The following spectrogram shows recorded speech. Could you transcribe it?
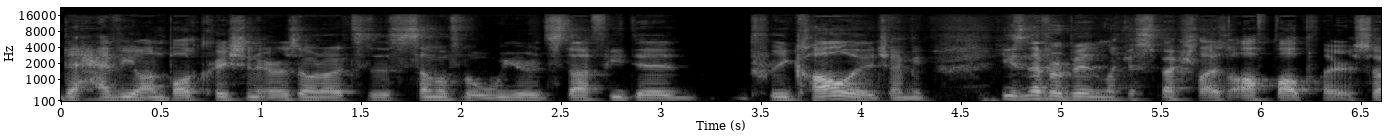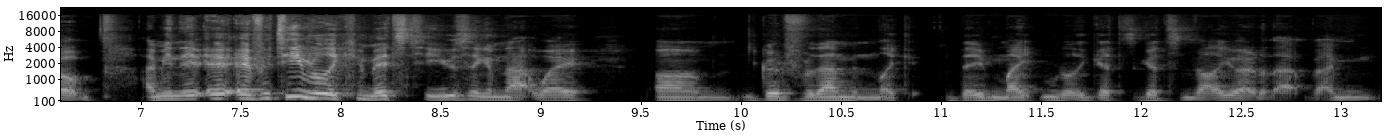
the heavy on ball creation in Arizona to some of the weird stuff he did pre college. I mean, he's never been like a specialized off ball player. So I mean, if, if a team really commits to using him that way, um, good for them, and like they might really get get some value out of that. But I mean,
